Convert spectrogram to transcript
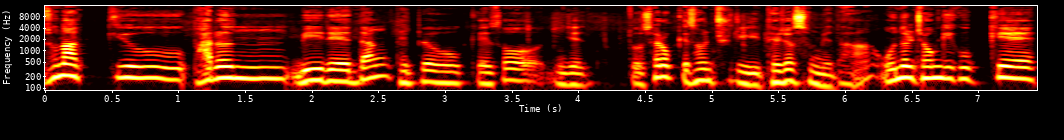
손학규 바른 미래당 대표께서 이제 또 새롭게 선출이 되셨습니다. 오늘 정기국회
